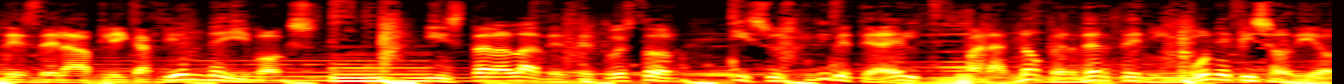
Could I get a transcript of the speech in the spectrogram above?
desde la aplicación de Evox. Instálala desde tu store y suscríbete a él para no perderte ningún episodio.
